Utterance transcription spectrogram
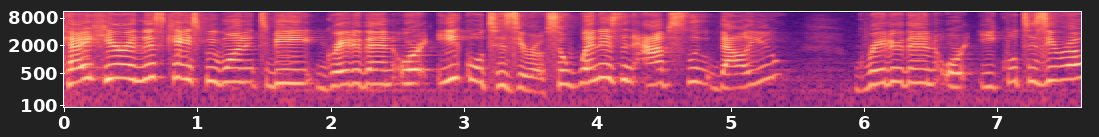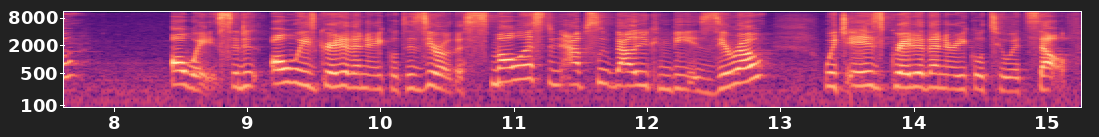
Okay, here in this case, we want it to be greater than or equal to zero. So when is an absolute value greater than or equal to zero? Always. It is always greater than or equal to zero. The smallest an absolute value can be is zero, which is greater than or equal to itself.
